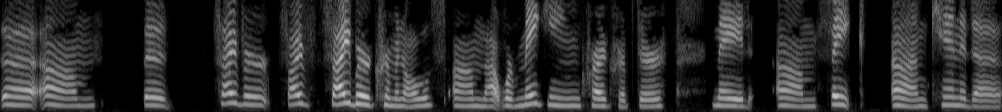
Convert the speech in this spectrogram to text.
the um, the cyber five cyber criminals um, that were making CryCryptor made um, fake um, Canada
